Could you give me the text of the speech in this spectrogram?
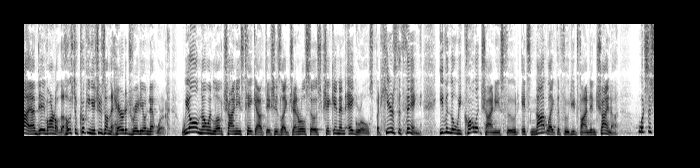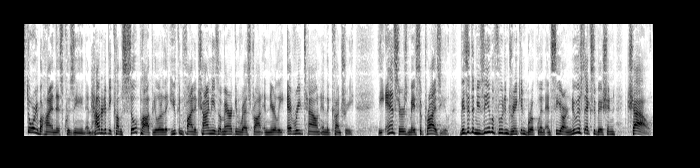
Hi, I'm Dave Arnold, the host of Cooking Issues on the Heritage Radio Network. We all know and love Chinese takeout dishes like General Tso's chicken and egg rolls, but here's the thing. Even though we call it Chinese food, it's not like the food you'd find in China. What's the story behind this cuisine, and how did it become so popular that you can find a Chinese American restaurant in nearly every town in the country? The answers may surprise you. Visit the Museum of Food and Drink in Brooklyn and see our newest exhibition, Chow,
